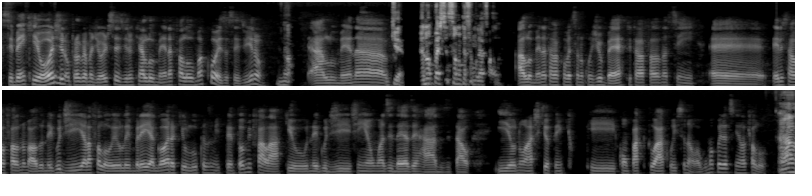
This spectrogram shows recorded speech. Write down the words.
Se bem que hoje, no programa de hoje, vocês viram que a Lumena falou uma coisa, vocês viram? Não. A Lumena. O quê? Eu não presto atenção no que essa mulher fala. A Lumena tava conversando com o Gilberto e tava falando assim. é, Eles estavam falando mal do Nego Di e ela falou: Eu lembrei agora que o Lucas me tentou me falar que o Nego Di tinha umas ideias erradas e tal. E eu não acho que eu tenho que, que compactuar com isso, não. Alguma coisa assim ela falou. Ah,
